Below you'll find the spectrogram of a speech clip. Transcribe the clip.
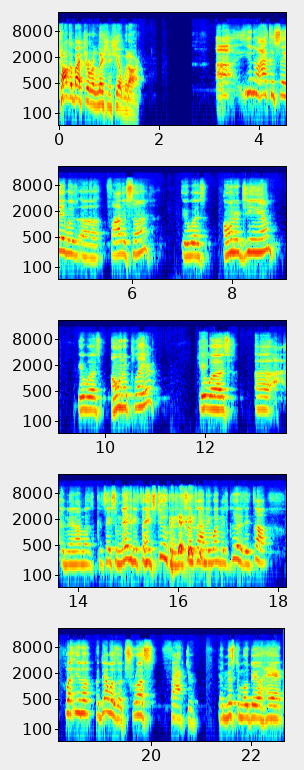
Talk about your relationship with Art. Uh, you know, I could say it was uh, father son, it was owner GM, it was owner player, it was, uh, and then I'm gonna could say some negative things too because sometimes they wasn't as good as they thought. But you know, but there was a trust factor that Mr. Modell had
